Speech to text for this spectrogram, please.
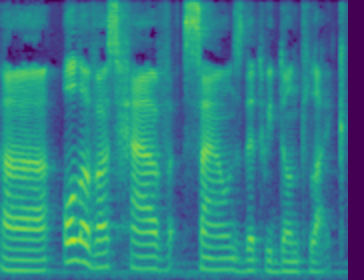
Uh, all of us have sounds that we don't like.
